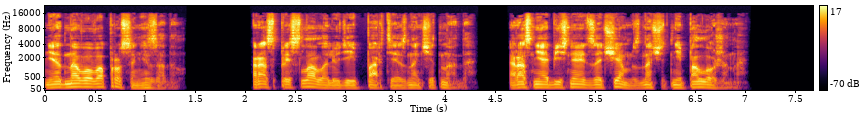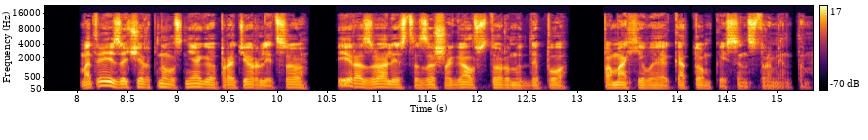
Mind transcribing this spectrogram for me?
Ни одного вопроса не задал. Раз прислала людей партия, значит, надо. Раз не объясняют зачем, значит, не положено. Матвей зачерпнул снега, протер лицо и развалисто зашагал в сторону депо, помахивая котомкой с инструментом.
